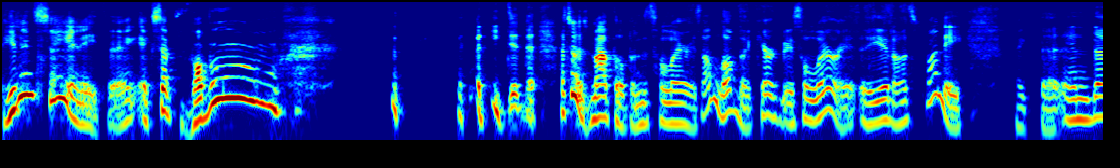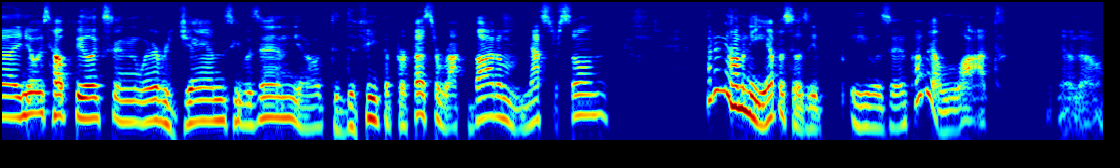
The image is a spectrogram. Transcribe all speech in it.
he didn't say anything except Vavoom. when he did that, that's why his mouth opened. It's hilarious. I love that character. It's hilarious. You know, it's funny like that. And uh, he always helped Felix in whatever jams he was in, you know, to defeat the professor, Rock Bottom, Master Cylinder. I don't know how many episodes he, he was in, probably a lot, you know.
